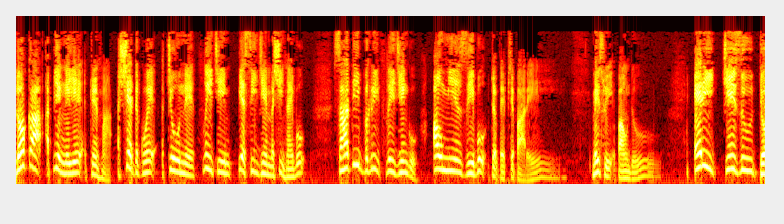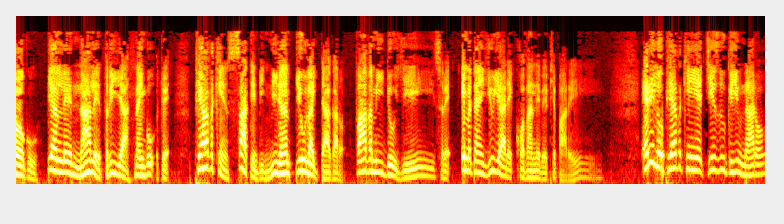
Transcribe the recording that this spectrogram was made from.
လောကအပြစ်ငရဲအတွင်းမှာအရှက်တကွဲအကျိုးနဲ့သေခြင်းပျက်စီးခြင်းမရှိနိုင်ဖို့ဇာတိပဂရိသေခြင်းကိုအောင်မြင်စေဖို့အတွက်ပဲဖြစ်ပါတယ်မိတ်ဆွေအပေါင်းတို့အဲ့ဒီဂျေဇုတော်ကိုပြန်လဲနားလေသတိရနိုင်ဖို့အတွက်ဘုရားသခင်စတင်ပြီးဏ္ဍန်ပြိုးလိုက်တာကတော့သားသမီးတို့ရေဆိုတဲ့အင်မတန်ယူရတဲ့ခေါ်သံနဲ့ပဲဖြစ်ပါတယ်အဲ့ဒီလိုဘုရားသခင်ရဲ့ဂျေဇုဂရုနာတော်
